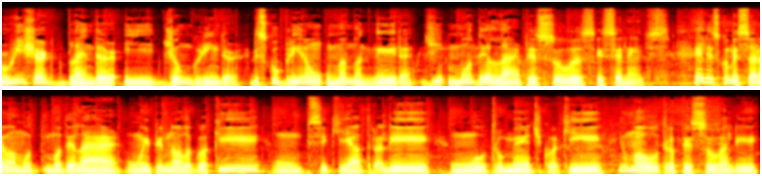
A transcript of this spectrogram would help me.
Richard Blender e John Grinder descobriram uma maneira de modelar pessoas excelentes. Eles começaram a mo modelar um hipnólogo aqui, um psiquiatra ali, um outro médico aqui e uma outra pessoa ali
